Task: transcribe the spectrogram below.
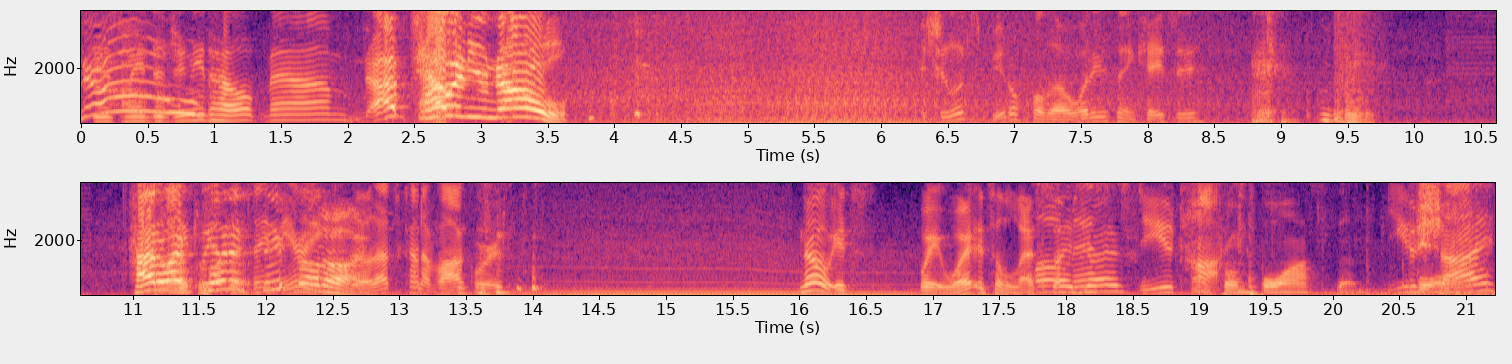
No. Excuse me. Did you need help, ma'am? I'm telling you, no. She looks beautiful, though. What do you think, Casey? How do I We We have put a the same earrings, seatbelt though. on? That's kind of awkward. No, it's. Wait, what? It's a left oh, side miss, drive. do you I'm talk? from Boston. You shy?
